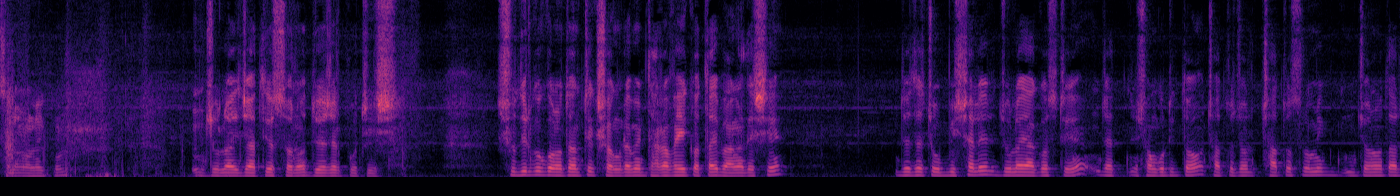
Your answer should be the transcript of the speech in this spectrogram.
আসসালামু আলাইকুম। জুলাই জাতীয় সনদ দুই হাজার পঁচিশ। সুদীর্ঘ গণতান্ত্রিক সংগ্রামের ধারাবাহিকতায় বাংলাদেশে দু হাজার চব্বিশ সালের জুলাই আগস্টে সংগঠিত ছাত্র ছাত্র শ্রমিক জনতার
